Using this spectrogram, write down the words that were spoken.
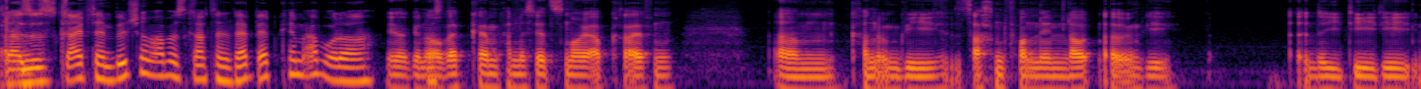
Ja, also es greift dein Bildschirm ab, es greift dein Web Webcam ab, oder? Ja, genau. Was- Webcam kann das jetzt neu abgreifen. Ähm, kann irgendwie Sachen von den Lauten, äh, irgendwie äh, die, die, die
